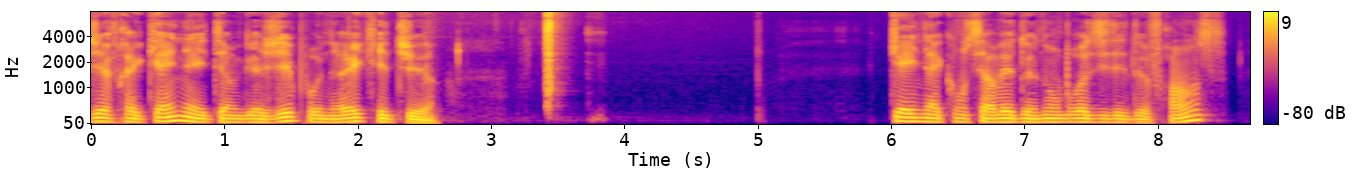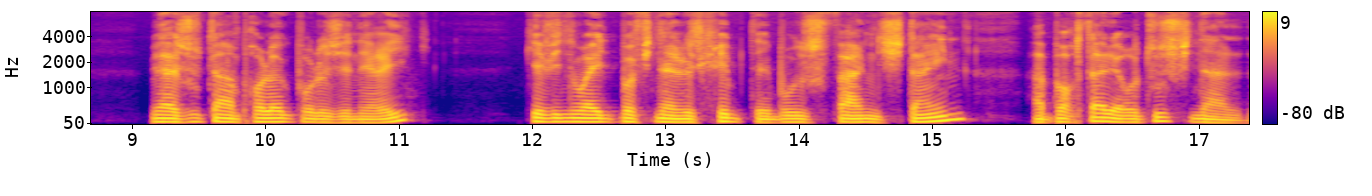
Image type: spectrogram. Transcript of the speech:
Jeffrey Kane a été engagé pour une réécriture. Kane a conservé de nombreuses idées de France, mais ajouta un prologue pour le générique. Kevin White peaufina le script et Bruce Feinstein apporta les retouches finales.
